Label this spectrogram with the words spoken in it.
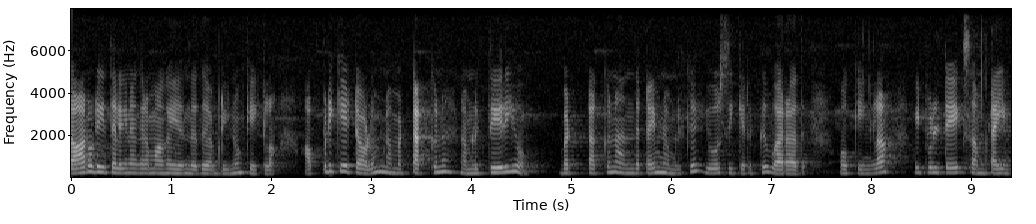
யாருடைய தலைநகரமாக இருந்தது அப்படின்னும் கேட்கலாம். அப்படி கேட்டாலும் நம்ம டக்குன்னு நம்மளுக்கு தெரியும். பட் டக்குன்னு அந்த டைம் நம்மளுக்கு யோசிக்கிறதுக்கு வராது. ஓகேங்களா it will take some time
